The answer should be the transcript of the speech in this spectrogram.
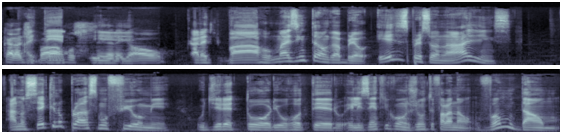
Cara de barro, sim, é legal. Cara de barro. Mas então, Gabriel, esses personagens, a não ser que no próximo filme o diretor e o roteiro eles entrem em conjunto e falam: não, vamos dar um.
